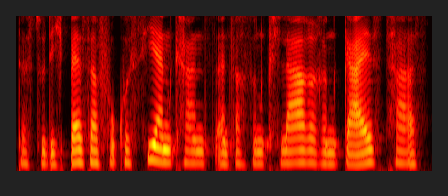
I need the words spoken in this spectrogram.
dass du dich besser fokussieren kannst, einfach so einen klareren Geist hast.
